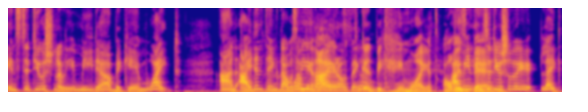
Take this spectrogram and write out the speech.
institutionally, media became white. And I didn't think that was What do something you- that I don't think still- it became white. It's always I mean, been. institutionally, like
